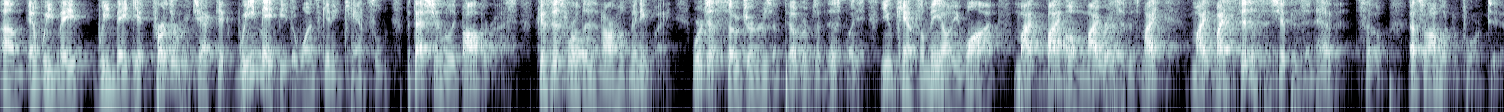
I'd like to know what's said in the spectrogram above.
um, and we may we may get further rejected. We may be the ones getting canceled, but that shouldn't really bother us because this world isn't our home anyway. We're just sojourners and pilgrims in this place. You can cancel me all you want. My my home, my residence, my my my citizenship is in heaven. So that's what I'm looking forward to.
